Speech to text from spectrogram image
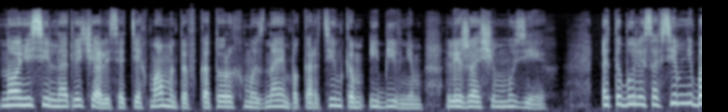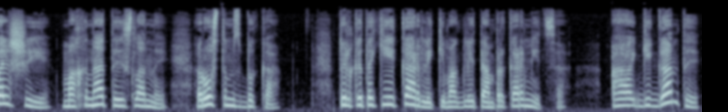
Но они сильно отличались от тех мамонтов, которых мы знаем по картинкам и бивням, лежащим в музеях. Это были совсем небольшие, мохнатые слоны, ростом с быка. Только такие карлики могли там прокормиться, а гиганты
